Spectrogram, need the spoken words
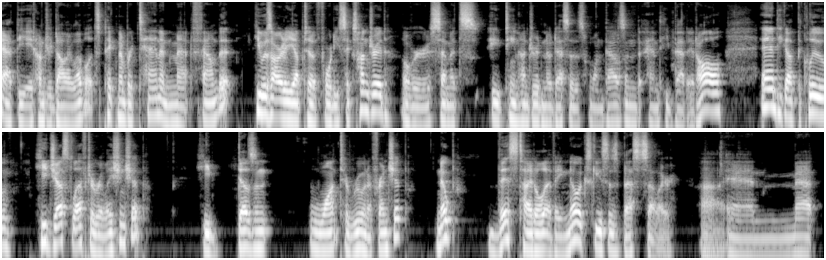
at the eight hundred dollar level. It's pick number ten, and Matt found it. He was already up to forty six hundred over Samit's eighteen hundred and Odessa's one thousand, and he bet it all. And he got the clue. He just left a relationship. He doesn't want to ruin a friendship. Nope. This title of a no excuses bestseller. Uh, and Matt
